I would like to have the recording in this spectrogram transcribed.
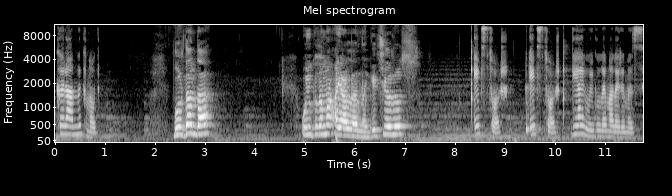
Karanlık mod. Buradan da uygulama ayarlarına geçiyoruz. App Store. App Store. Diğer uygulamalarımız.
